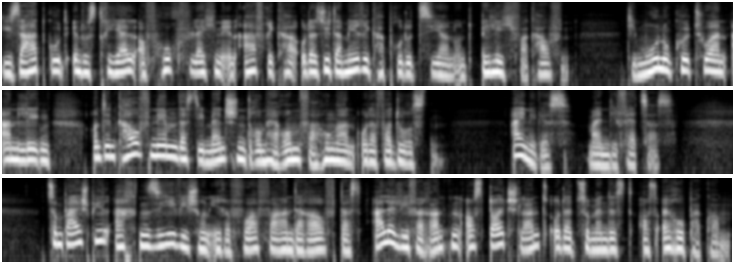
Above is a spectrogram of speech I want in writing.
die Saatgut industriell auf Hochflächen in Afrika oder Südamerika produzieren und billig verkaufen? Die Monokulturen anlegen und in Kauf nehmen, dass die Menschen drumherum verhungern oder verdursten. Einiges, meinen die Fetzers. Zum Beispiel achten sie, wie schon ihre Vorfahren, darauf, dass alle Lieferanten aus Deutschland oder zumindest aus Europa kommen.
